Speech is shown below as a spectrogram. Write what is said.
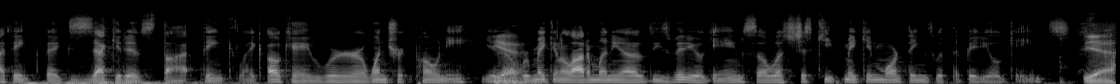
I think the executives thought think like, okay, we're a one trick pony. You Yeah. know, we're making a lot of money out of these video games, so let's just keep making more things with the video games. Yeah,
